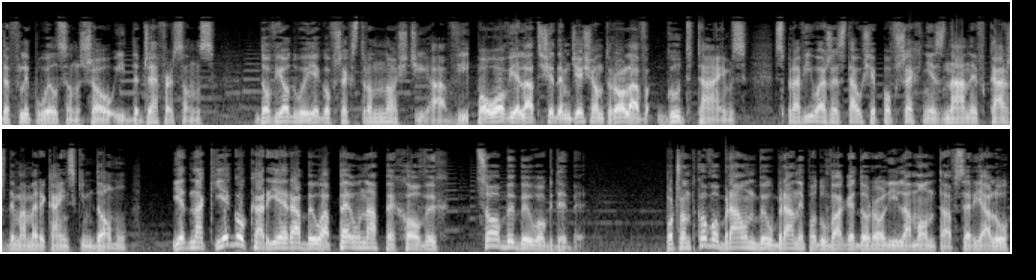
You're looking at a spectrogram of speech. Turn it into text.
The Flip Wilson Show i The Jeffersons dowiodły jego wszechstronności, a w połowie lat 70 rola w Good Times sprawiła, że stał się powszechnie znany w każdym amerykańskim domu. Jednak jego kariera była pełna pechowych, co by było gdyby. Początkowo Brown był brany pod uwagę do roli Lamonta w serialu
